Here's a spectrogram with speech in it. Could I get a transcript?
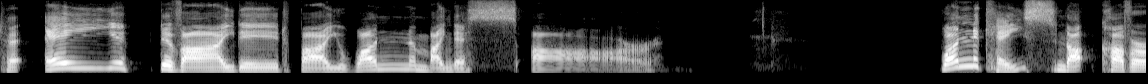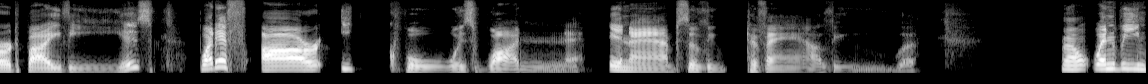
to A divided by 1 minus R. One case not covered by these, what if R equals 1 in absolute value? Well, when we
